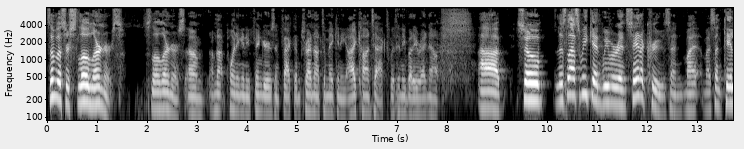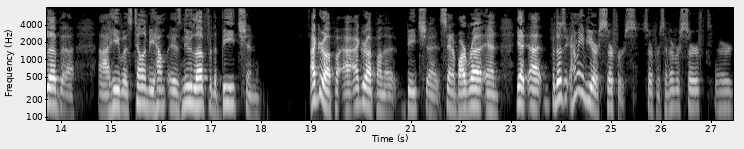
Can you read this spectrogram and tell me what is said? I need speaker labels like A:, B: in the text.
A: Some of us are slow learners. Slow learners. Um, I'm not pointing any fingers. In fact, I'm trying not to make any eye contact with anybody right now. Uh, so this last weekend we were in Santa Cruz, and my my son Caleb, uh, uh, he was telling me how his new love for the beach, and I grew up I grew up on the beach, uh, Santa Barbara, and yet uh, for those, how many of you are surfers? surfers. Have ever surfed? Or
